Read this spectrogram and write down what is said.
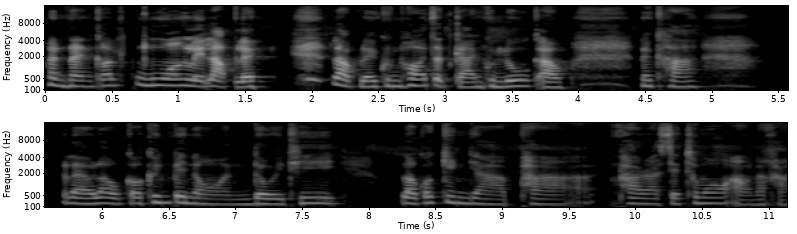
วันนั้นก็ง่วงเลยหลับเลย หลับเลยคุณพ่อจัดการคุณลูกเอานะคะ แล้วเราก็ขึ้นไปนอนโดยที่เราก็กินยาพาพาราเซตามอลเอานะคะ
